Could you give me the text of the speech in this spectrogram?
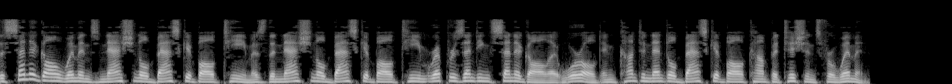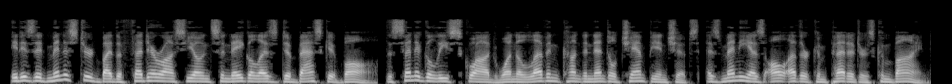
The Senegal women's national basketball team is the national basketball team representing Senegal at world and continental basketball competitions for women. It is administered by the Fédération Sénégalaise de Basketball. The Senegalese squad won 11 continental championships, as many as all other competitors combined.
